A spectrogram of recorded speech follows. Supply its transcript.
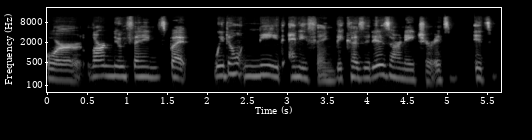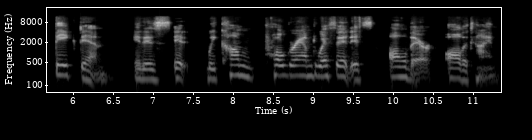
or learn new things but we don't need anything because it is our nature. It's it's baked in. It is it we come programmed with it. It's all there all the time.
